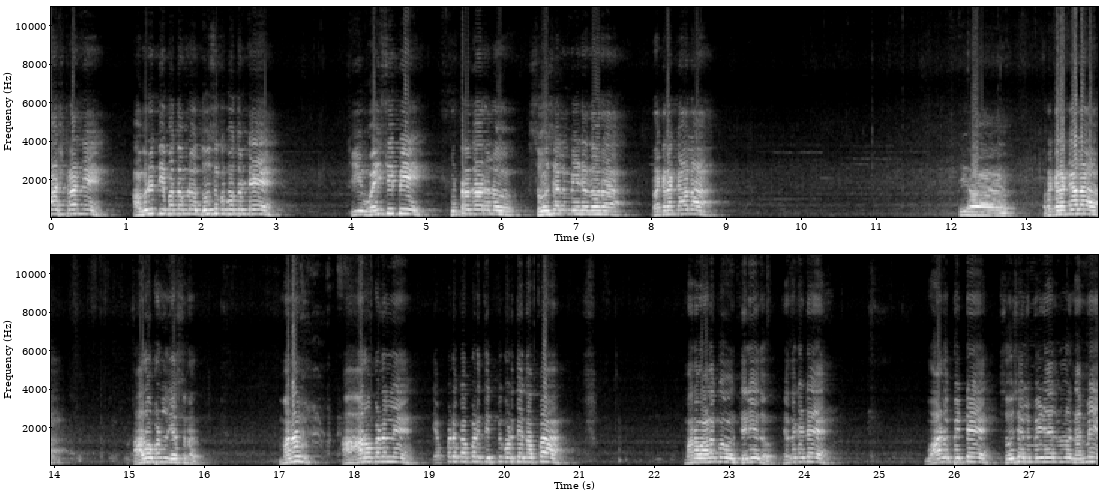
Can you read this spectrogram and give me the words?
రాష్ట్రాన్ని అభివృద్ధి పథంలో దూసుకుపోతుంటే ఈ వైసీపీ కుట్రదారులు సోషల్ మీడియా ద్వారా రకరకాల రకరకాల ఆరోపణలు చేస్తున్నారు. మనం ఆ ఆరోపణల్ని ఎప్పటికప్పుడు తిప్పి కొడితే తప్ప మన వాళ్ళకు తెలియదు. ఎందుకంటే వాళ్ళు పెట్టే సోషల్ మీడియాలో నమ్మి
